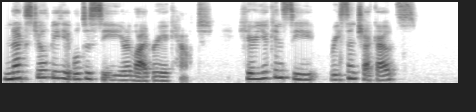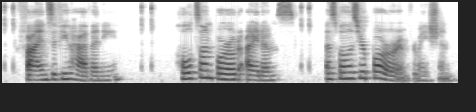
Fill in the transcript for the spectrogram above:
Next, you'll be able to see your library account. Here you can see recent checkouts, fines if you have any, holds on borrowed items, as well as your borrower information.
